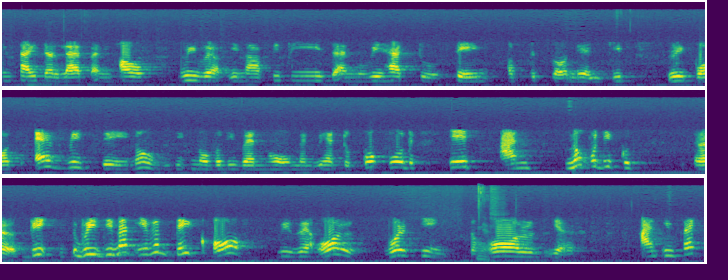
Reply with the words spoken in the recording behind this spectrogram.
inside the lab and how we were in our PPEs and we had to stay in hospital and give reports every day. No, nobody went home and we had to cook food, eat, and nobody could uh, be, we did not even take off. We were all working the yes. whole year. And in fact,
